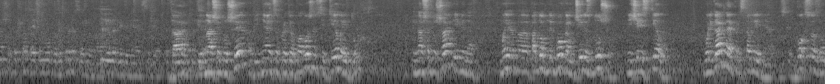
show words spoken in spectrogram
Наша душа по этому образу тоже создана, она тоже объединяет в себе. Да, и в нашей душе объединяются противоположности тела и дух. И наша душа именно, мы э, подобны Богом через душу, не через тело. Вульгарное представление, Бог создал,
